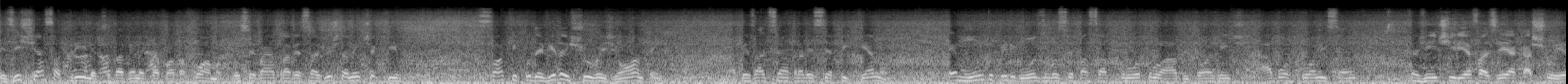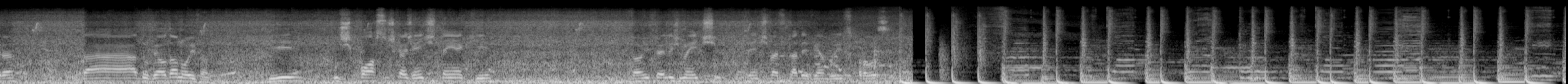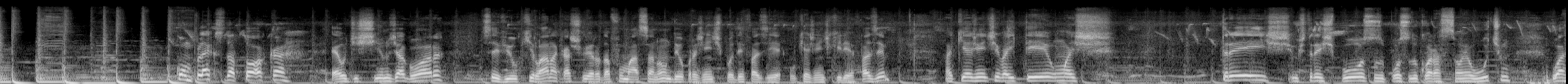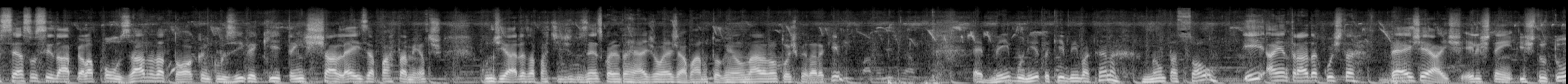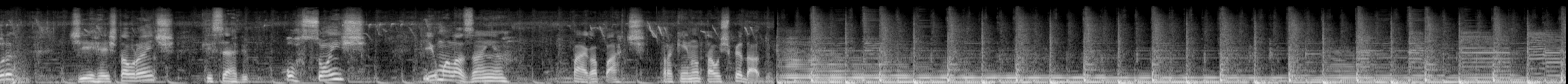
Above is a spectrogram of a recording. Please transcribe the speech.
existe essa trilha que você está vendo aqui a plataforma, que você vai atravessar justamente aqui. Só que por devido às chuvas de ontem, apesar de ser uma travessia pequena, é muito perigoso você passar para o outro lado. Então a gente abortou a missão que a gente iria fazer a cachoeira da, do véu da noiva e os poços que a gente tem aqui. Então infelizmente a gente vai ficar devendo isso para você. Complexo da Toca é o destino de agora. Você viu que lá na Cachoeira da Fumaça não deu pra gente poder fazer o que a gente queria fazer. Aqui a gente vai ter umas três, os três poços, o Poço do Coração é o último. O acesso se dá pela pousada da Toca, inclusive aqui tem chalés e apartamentos com diárias a partir de 240 reais, não é jabá, não tô ganhando nada, não tô esperando aqui. É bem bonito aqui, bem bacana, não tá sol. E a entrada custa 10 reais. Eles têm estrutura de restaurante que serve porções e uma lasanha pago à parte para quem não está hospedado.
